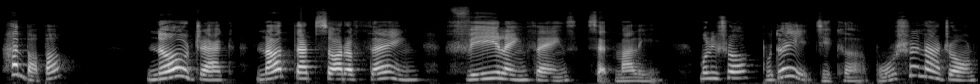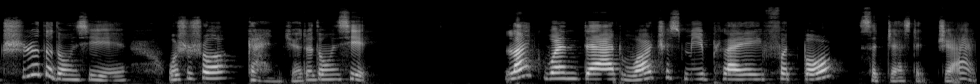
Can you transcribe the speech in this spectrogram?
汉堡包。” No, Jack. Not that sort of thing. Feeling things," said Molly. 茉莉说：“不对，杰克，不是那种吃的东西，我是说感觉的东西。” Like when Dad watches me play football, suggested Jack.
